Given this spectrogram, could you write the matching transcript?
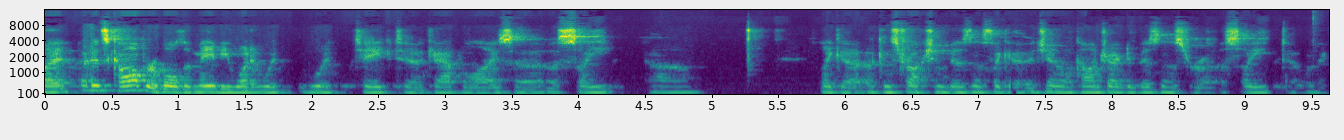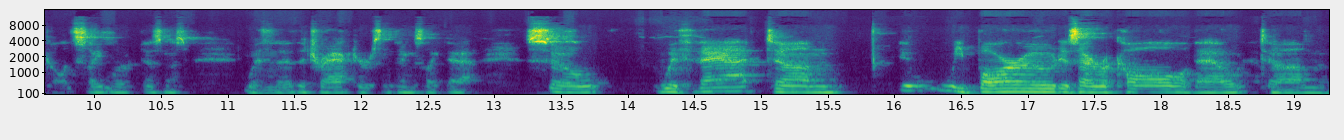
but but it's comparable to maybe what it would would take to capitalize a, a site uh, like a, a, construction business, like a, a, general contracting business, or a site uh, what do they call it, site work business with the, the tractors and things like that. So with that, um, it, we borrowed, as I recall, about um,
